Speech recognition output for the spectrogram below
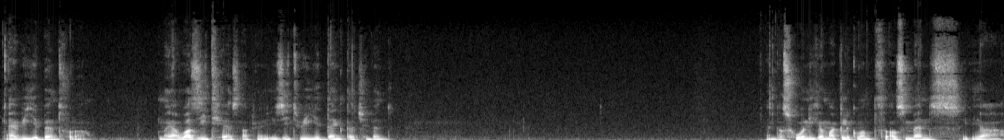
En wie je bent vooral. Maar ja, wat ziet jij, snap je? Je ziet wie je denkt dat je bent. En dat is gewoon niet gemakkelijk, want als mens, ja.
